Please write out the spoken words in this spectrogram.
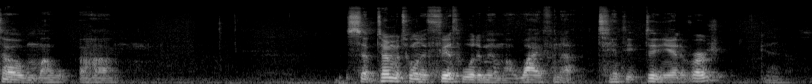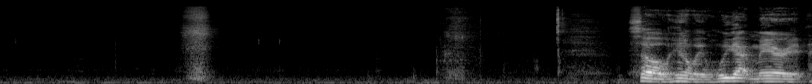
so my uh, September 25th would have been my wife and our 10th, 10th year anniversary. Goodness. So anyway, when we got married,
